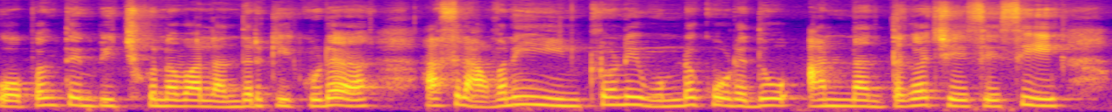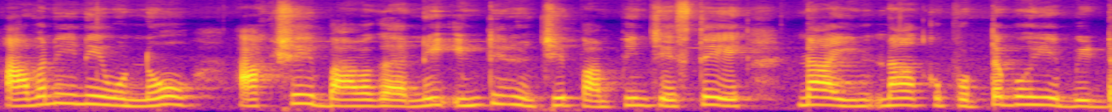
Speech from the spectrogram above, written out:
కోపం తెంపించుకున్న వాళ్ళందరికీ కూడా అసలు అవని ఇంట్లోనే ఉండకూడదు అన్నంతగా చేసేసి అవనినే ఉన్ను అక్షయ్ బావగారిని ఇంటి నుంచి పంపించేస్తే నా నాకు పుట్టబోయే బిడ్డ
